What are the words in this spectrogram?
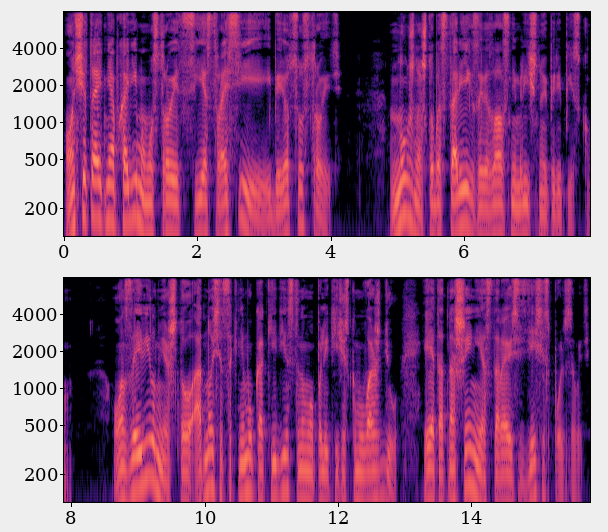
Он считает необходимым устроить съезд в России и берется устроить. Нужно, чтобы старик завязал с ним личную переписку. Он заявил мне, что относится к нему как к единственному политическому вождю, и это отношение я стараюсь здесь использовать.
